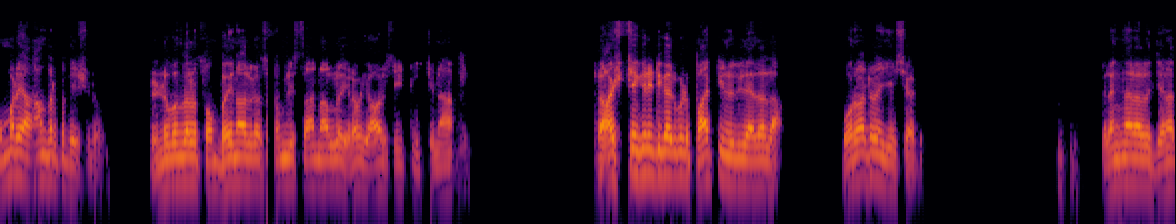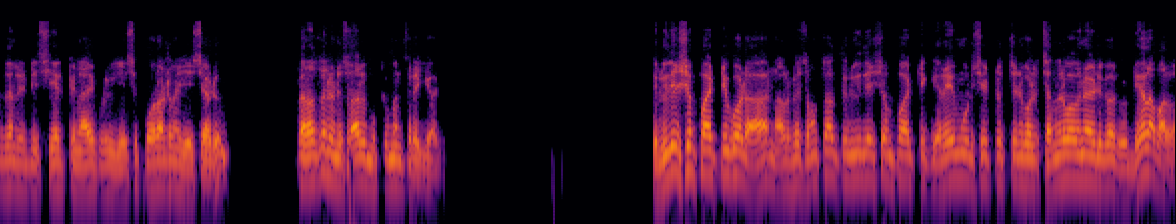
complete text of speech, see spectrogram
ఉమ్మడి ఆంధ్రప్రదేశ్లో రెండు వందల తొంభై నాలుగు అసెంబ్లీ స్థానాల్లో ఇరవై ఆరు సీట్లు ఇచ్చిన రాజశేఖర రెడ్డి గారు కూడా పార్టీని వదిలేదలా పోరాటమే చేశాడు. తెలంగాణలో జనార్దన్ రెడ్డి సిఎల్పి నాయకుడు చేసి పోరాటమే చేశాడు. తర్వాత రెండు సార్లు ముఖ్యమంత్రి అయ్యాడు. తెలుగుదేశం పార్టీ కూడా నలభై సంవత్సరాలు తెలుగుదేశం పార్టీకి ఇరవై మూడు సీట్లు వచ్చిన కూడా చంద్రబాబు నాయుడు గారు డేల వల్ల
